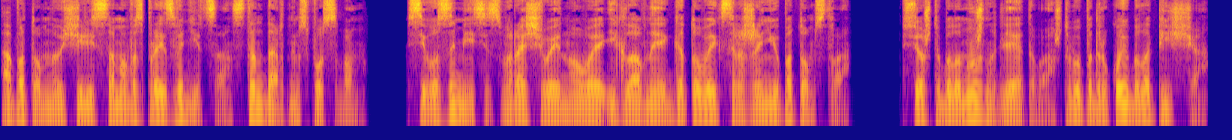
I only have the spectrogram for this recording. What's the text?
А потом научились самовоспроизводиться стандартным способом, всего за месяц выращивая новое и, главное, готовое к сражению потомство. Все, что было нужно для этого, чтобы под рукой была пища,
